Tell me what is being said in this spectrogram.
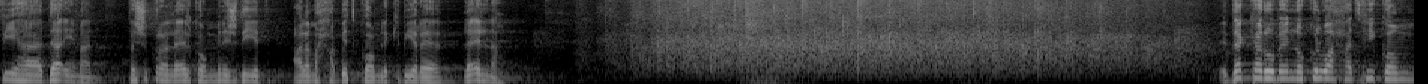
فيها دائما. فشكرا لكم من جديد على محبتكم الكبيرة لنا تذكروا بأنه كل واحد فيكم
